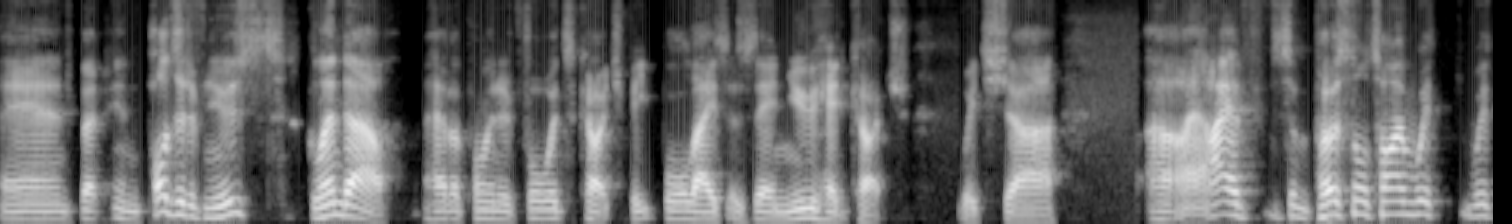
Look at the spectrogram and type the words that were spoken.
and but in positive news, Glendale have appointed forwards coach Pete Borlays as their new head coach, which. Uh, uh, I, I have some personal time with with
